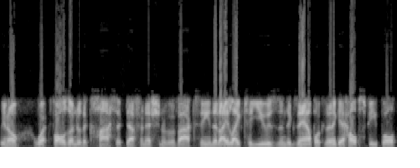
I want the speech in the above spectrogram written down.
you know, what falls under the classic definition of a vaccine that I like to use as an example because I think it helps people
